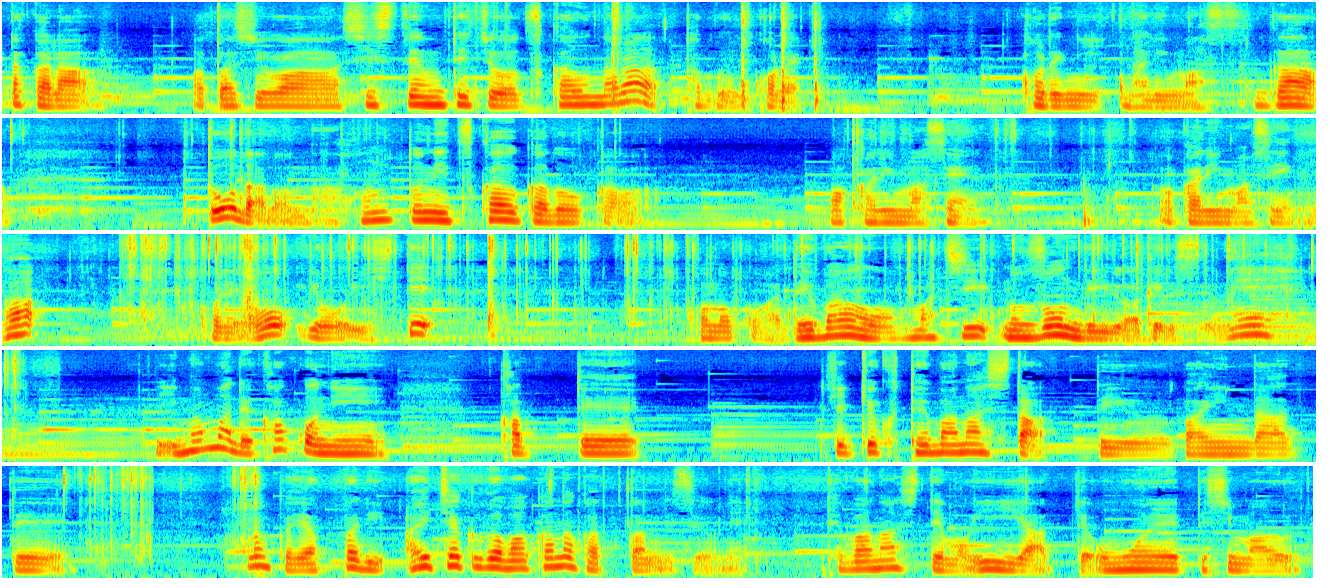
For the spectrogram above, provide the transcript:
だから私はシステム手帳を使うなら多分これ。これになります。がどうだろうな。本当に使うかどうかは分かりません。分かりませんがこれを用意してこの子は出番を待ち望んでいるわけですよね。今まで過去に買って結局手放したっていうバインダーってなんかやっぱり愛着が湧かなかったんですよね。手放してもいいやって思えてしまう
